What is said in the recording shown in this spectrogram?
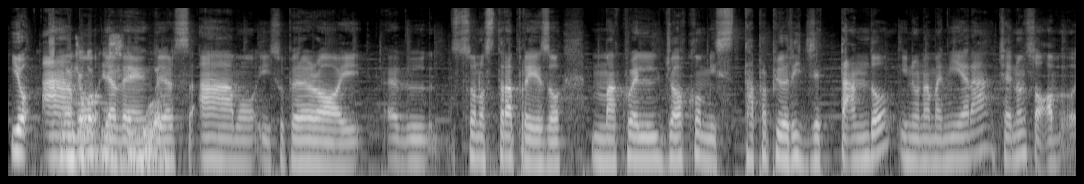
Io amo gli PS2. Avengers, amo i supereroi. Eh, Sono strapreso, ma quel gioco mi sta proprio rigettando in una maniera. Cioè, non so, ho,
